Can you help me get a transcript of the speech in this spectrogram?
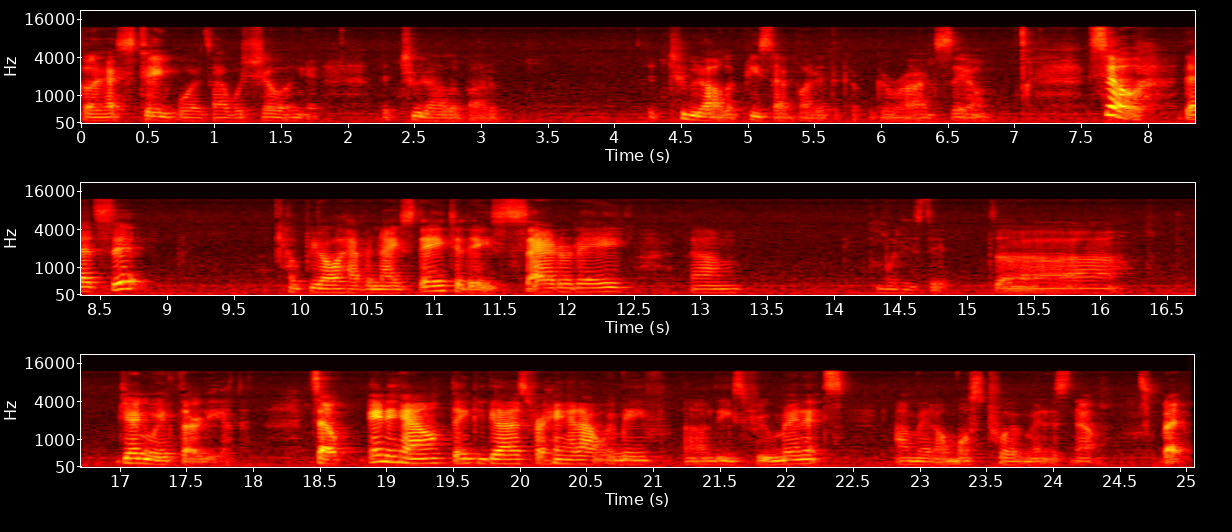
glass table as I was showing it, the $2 bottle, the $2 piece I bought at the garage sale. So that's it. Hope you all have a nice day. Today's Saturday. Um, what is it? Uh, January 30th. So anyhow, thank you guys for hanging out with me uh, these few minutes. I'm at almost 12 minutes now. But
